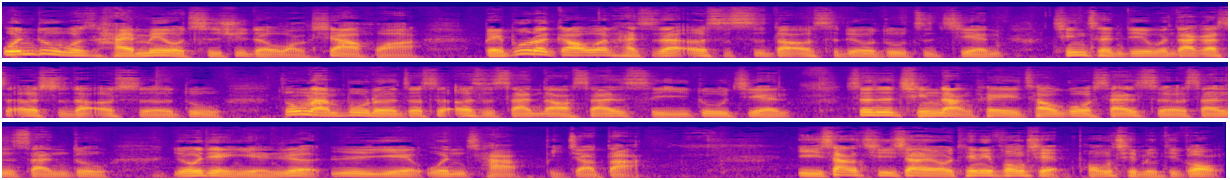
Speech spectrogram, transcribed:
温度还没有持续的往下滑，北部的高温还是在二十四到二十六度之间，清晨低温大概是二十到二十二度，中南部呢则是二十三到三十一度间，甚至晴朗可以超过三十二、三十三度，有点炎热，日夜温差比较大。以上气象由天气风险彭启明提供。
